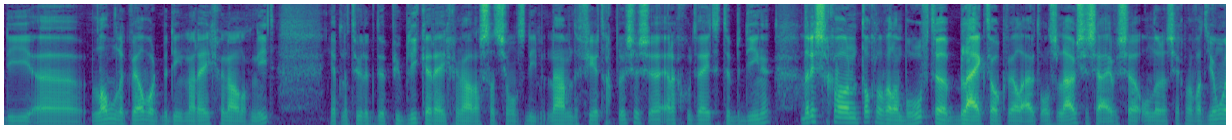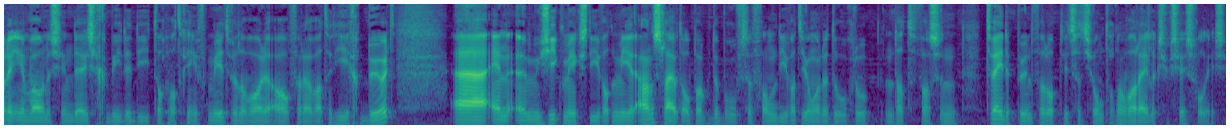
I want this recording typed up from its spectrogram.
die landelijk wel wordt bediend, maar regionaal nog niet. Je hebt natuurlijk de publieke regionale stations die met name de 40-plussers eh, erg goed weten te bedienen. Er is gewoon toch nog wel een behoefte, blijkt ook wel uit onze luistercijfers, eh, onder zeg maar, wat jongere inwoners in deze gebieden die toch wat geïnformeerd willen worden over eh, wat er hier gebeurt. En een muziekmix die wat meer aansluit op ook de behoeften van die wat jongere doelgroep. En dat was een tweede punt waarop dit station toch nog wel redelijk succesvol is.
